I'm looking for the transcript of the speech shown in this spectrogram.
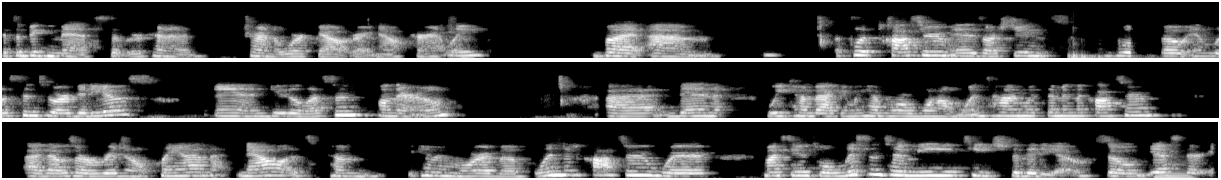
it's a big mess that we're kind of trying to work out right now currently. But um, flipped classroom is our students will go and listen to our videos and do the lesson on their own. Uh, then we come back and we have more one-on-one time with them in the classroom. Uh, that was our original plan. Now it's come becoming more of a blended classroom where my students will listen to me teach the video. So yes, Mm. they're in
